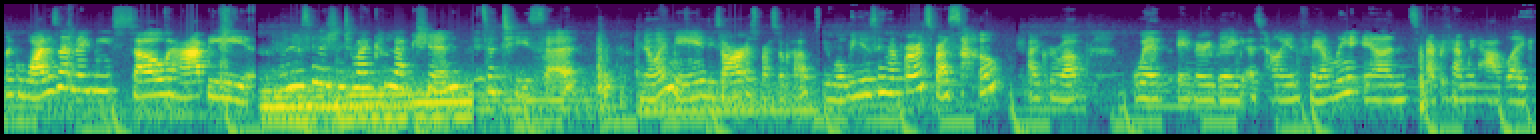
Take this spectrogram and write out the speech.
Like, why does that make me so happy? Newest addition to my collection. It's a tea set. You know what I mean? these are espresso cups. We will be using them for espresso. I grew up with a very big Italian family and every time we'd have like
